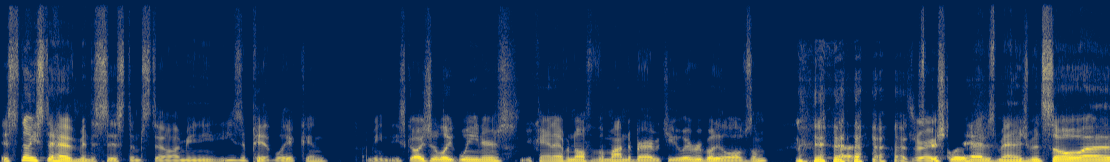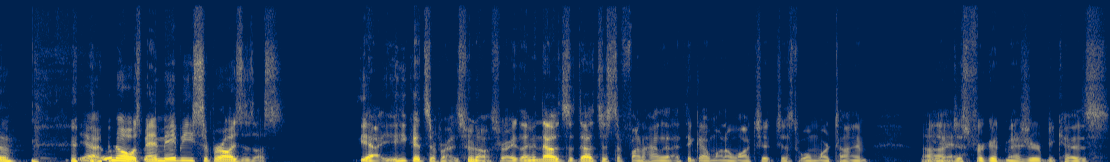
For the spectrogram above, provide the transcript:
it's nice to have him in the system still. I mean, he, he's a Pitlick, and I mean, these guys are like wieners. You can't have enough of them on the barbecue. Everybody loves them. Uh, That's right. Especially Habs management. So, uh, yeah, who knows, man? Maybe he surprises us yeah, he could surprise. Who knows, right? I mean, that was that was just a fun highlight. I think I want to watch it just one more time, uh, yeah. just for good measure, because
